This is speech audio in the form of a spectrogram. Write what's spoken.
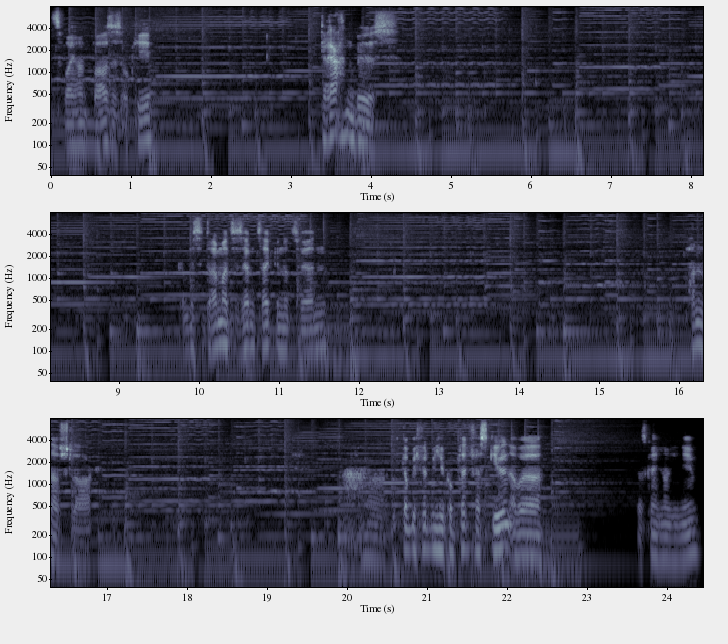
Zweihand Basis, okay. Drachenbiss. Bis zu dreimal zur selben Zeit genutzt werden. Pandaschlag. Ah, ich glaube, ich werde mich hier komplett verskillen, aber das kann ich noch nicht nehmen.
